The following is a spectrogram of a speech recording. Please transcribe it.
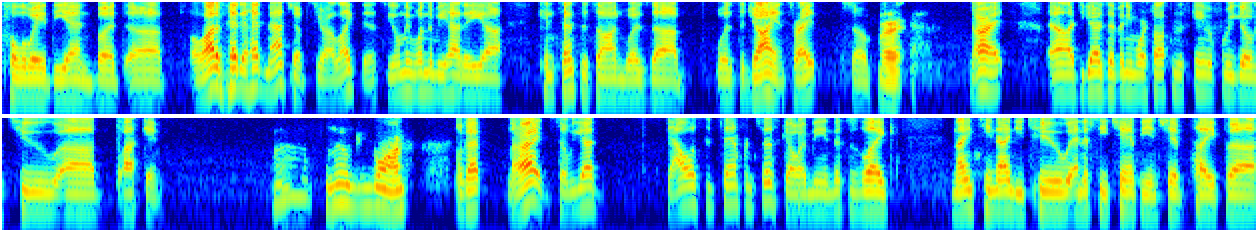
pull away at the end. But uh, a lot of head-to-head matchups here. I like this. The only one that we had a uh, consensus on was uh, was the Giants, right? So, right. All right. Uh, do you guys have any more thoughts on this game before we go to uh, the last game? Uh, no, go on. Okay. All right. So we got Dallas at San Francisco. I mean, this is like 1992 NFC Championship type uh,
